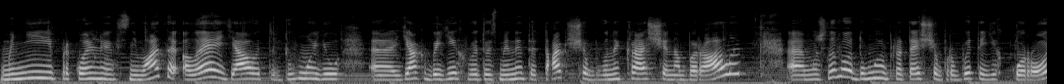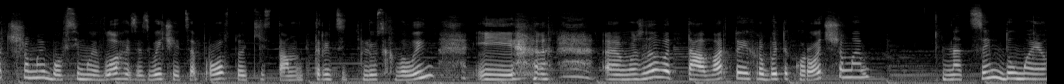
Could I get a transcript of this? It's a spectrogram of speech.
Мені прикольно їх знімати, але я от думаю, е, як би їх видозмінити так, щоб вони краще набирали. Е, Можливо, думаю про те, щоб робити їх коротшими, бо всі мої влоги зазвичай це просто якісь там 30 плюс хвилин. І можливо, та варто їх робити коротшими. Над цим думаю,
